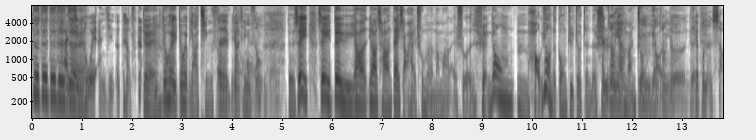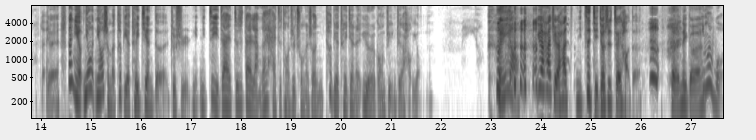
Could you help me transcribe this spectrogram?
对对对对对，安静的喂，安静的这样子，对，就会就会比较轻松，对，比较轻松，对对，所以所以对于要要常带小孩出门的妈妈来说，选用嗯好用的工具就真的是还蛮重要的，对，不能少，对对。那你有你有你有什么特别推荐的？就是你你自己在就是带两个孩子同时出门的时候，你特别推荐的育儿工具，你觉得好用的？没有，因为他觉得他你自己就是最好的 的那个。因为我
